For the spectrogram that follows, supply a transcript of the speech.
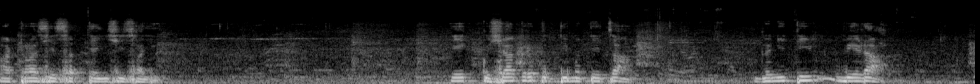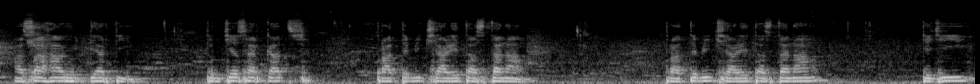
अठराशे सत्याऐंशी साली. एक कुशाग्र बुद्धिमत्तेचा गणिती वेडा असा हा विद्यार्थी तुमच्यासारखाच प्राथमिक शाळेत असताना प्राथमिक शाळेत असताना त्याची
